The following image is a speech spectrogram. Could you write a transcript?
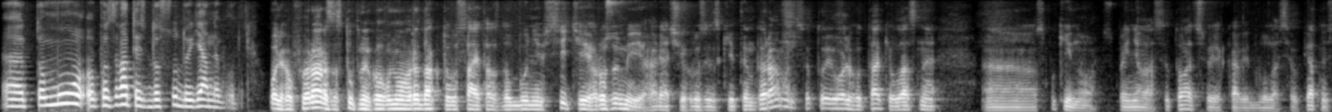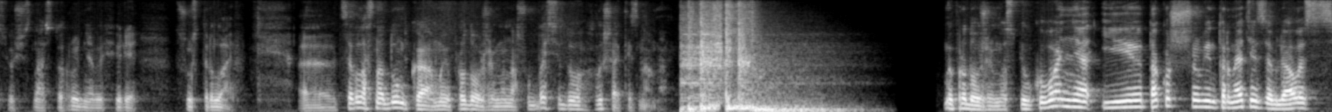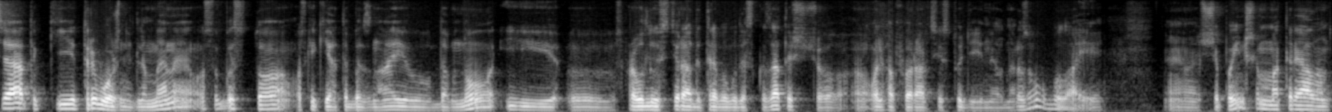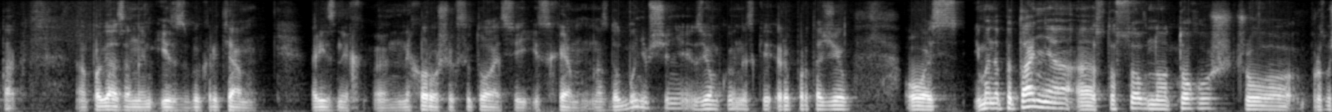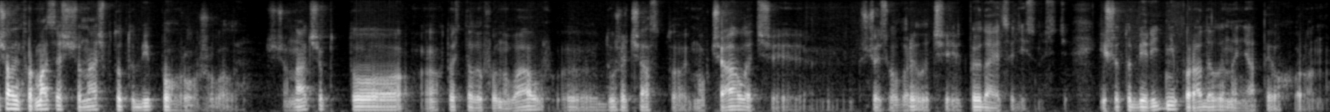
Е, Тому позиватись до суду я не буду. Ольга Феррар, заступник головного редактору сайта Здолбунів Сіті, розуміє гарячий грузинський темперамент, цитую Ольгу, так і власне е, спокійно сприйняла ситуацію, яка відбулася у п'ятницю, 16 грудня в ефірі Шустер Лайф. Е, Це власна думка. Ми продовжуємо нашу бесіду. Лишайтесь з нами. Ми продовжуємо спілкування, і також в інтернеті з'являлися такі тривожні для мене особисто, оскільки я тебе знаю давно, і е, справедливості ради треба буде сказати, що Ольга Феррар в цій студії неодноразово була і е, ще по іншим матеріалам, так пов'язаним із викриттям різних е, нехороших ситуацій і схем на Здолбунівщині, зйомкою низки репортажів. Ось і мене питання е, стосовно того, що прозвучала інформація, що начебто тобі погрожували, що начебто е, хтось телефонував е, дуже часто мовчали, чи щось говорили, чи відповідає це дійсності, і що тобі рідні порадили наняти охорону.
